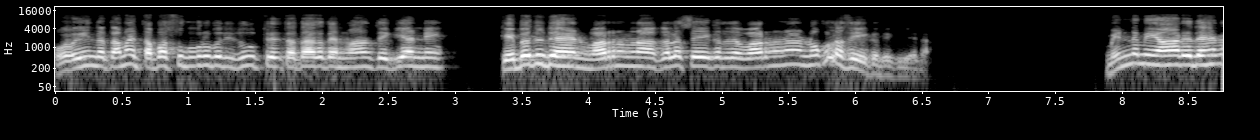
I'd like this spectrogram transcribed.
ඔය හින්දා තමයි තපස්සු ගුරුපති සූත්‍රයේ තථාගතයන් වහන්සේ කියන්නේ කෙබඳු දැහන් වර්ණනා කළසේකද වර්ණනා නොකළසේකද කියලා. මෙන්න මේ ආර්ය දැහන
